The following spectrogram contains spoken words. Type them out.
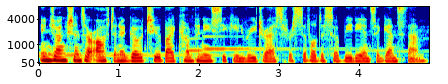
Injunctions are often a go to by companies seeking redress for civil disobedience against them.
